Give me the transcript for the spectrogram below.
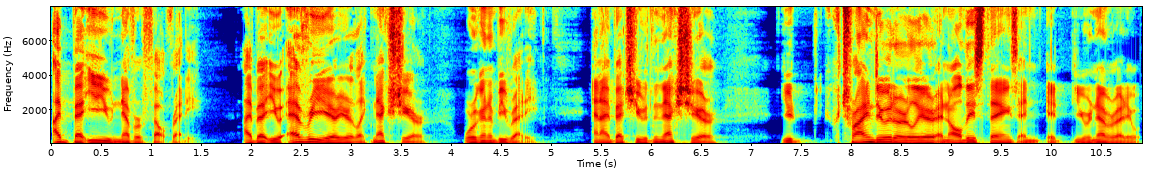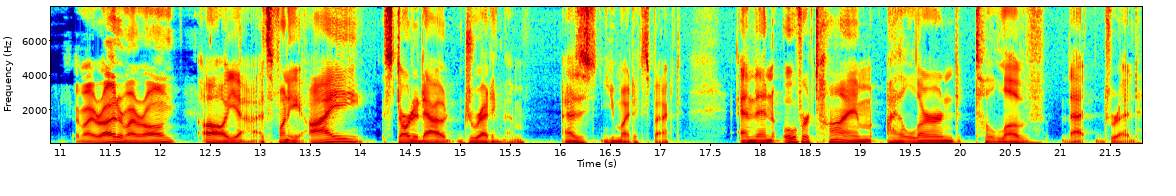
I bet you you never felt ready. I bet you every year you're like, next year, we're going to be ready. And I bet you the next year, you'd try and do it earlier and all these things, and it, you were never ready. Am I right? Am I wrong? Oh, yeah. It's funny. I started out dreading them, as you might expect. And then over time, I learned to love that dread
